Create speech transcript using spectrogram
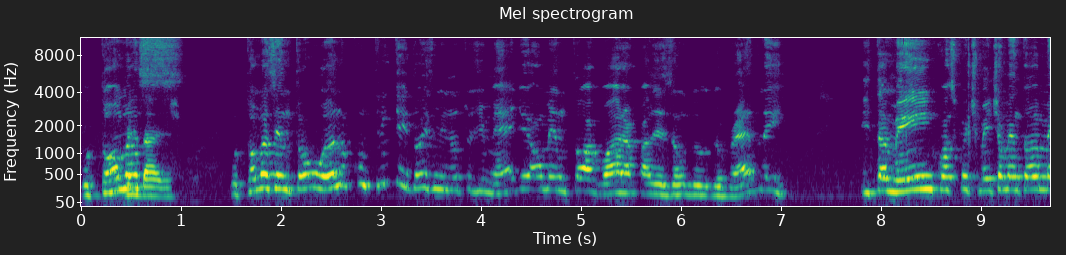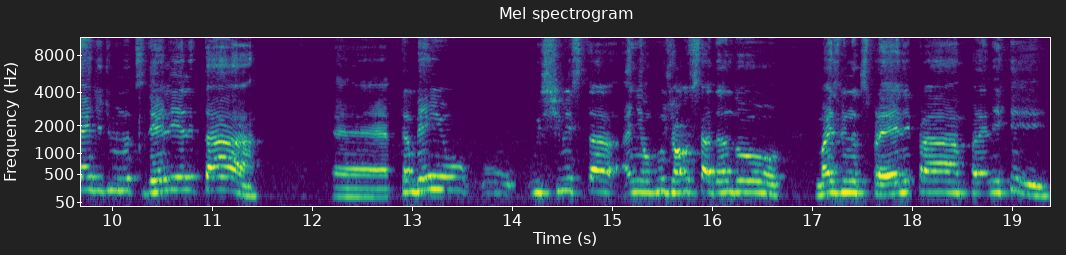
o Thomas. Verdade. O Thomas entrou o ano com 32 minutos de média, aumentou agora com a lesão do, do Bradley e também, consequentemente, aumentou a média de minutos dele e ele está. É, também o, o, o time está, em alguns jogos, está dando mais minutos para ele, para ele,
